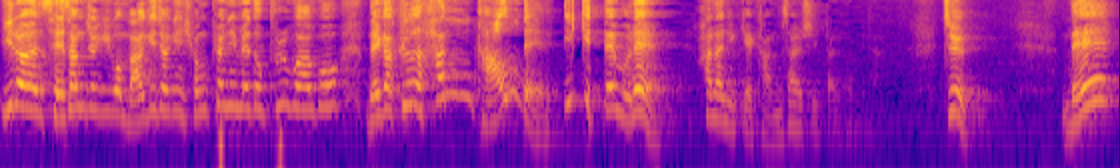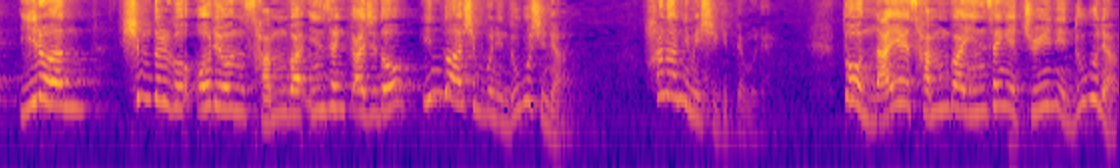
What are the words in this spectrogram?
이러한 세상적이고 마귀적인 형편임에도 불구하고 내가 그 한 가운데 있기 때문에 하나님께 감사할 수 있다는 겁니다. 즉, 내 이러한 힘들고 어려운 삶과 인생까지도 인도하신 분이 누구시냐? 하나님이시기 때문에. 또 나의 삶과 인생의 주인이 누구냐?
